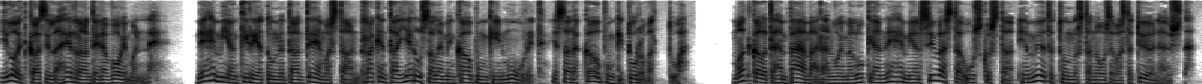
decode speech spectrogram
Iloitkaa sillä Herra on teidän voimanne. Nehemian kirja tunnetaan teemastaan rakentaa Jerusalemin kaupunkiin muurit ja saada kaupunki turvattua. Matkalla tähän päämäärään voimme lukea Nehemian syvästä uskosta ja myötätunnosta nousevasta työnäystä –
